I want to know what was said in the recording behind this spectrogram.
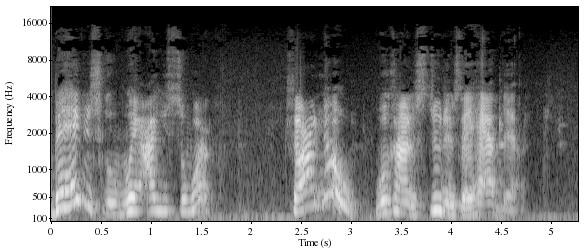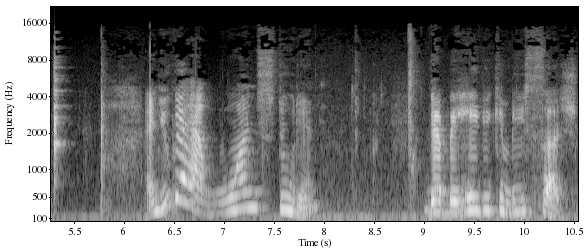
behavior school where I used to work. So I know what kind of students they have there. And you can have one student, their behavior can be such,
